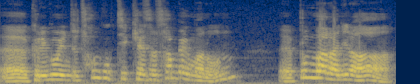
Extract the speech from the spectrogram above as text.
에, 그리고 이제 천국 티켓을 300만 원 에, 뿐만 아니라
